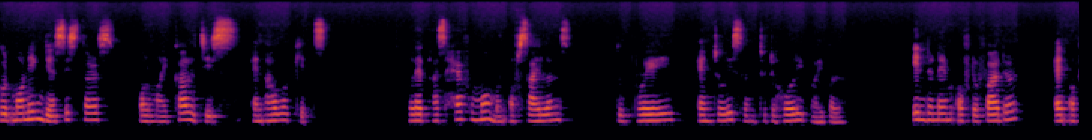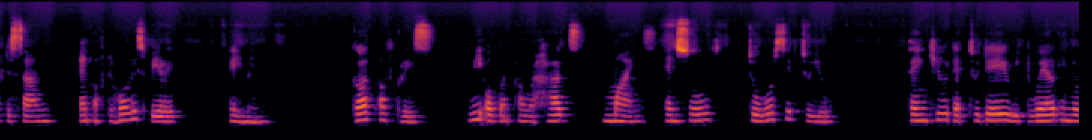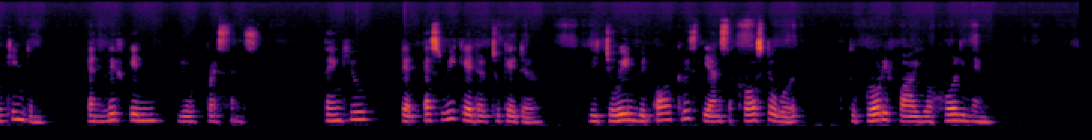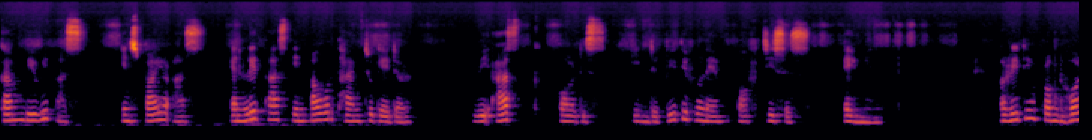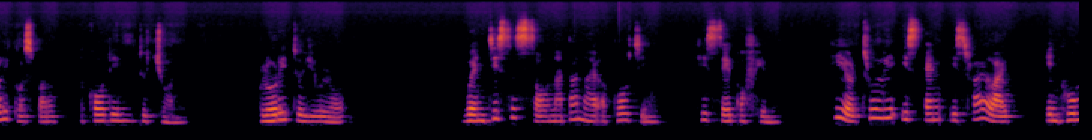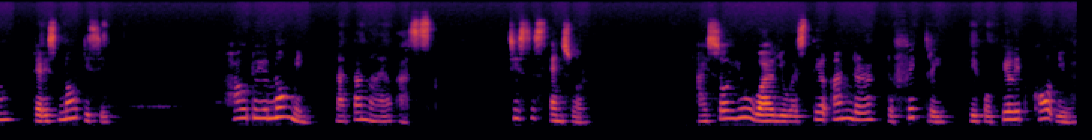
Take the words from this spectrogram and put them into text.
Good morning, dear sisters, all my colleagues, and our kids. Let us have a moment of silence to pray and to listen to the Holy Bible. In the name of the Father, and of the Son, and of the Holy Spirit. Amen. God of grace, we open our hearts, minds, and souls to worship to you. Thank you that today we dwell in your kingdom and live in your presence. Thank you that as we gather together, we join with all Christians across the world to glorify your holy name. Come be with us, inspire us, and lead us in our time together. We ask all this in the beautiful name of Jesus. Amen. A reading from the Holy Gospel according to John. Glory to you, Lord. When Jesus saw Nathanael approaching, he said of him, Here truly is an Israelite in whom there is no deceit. How do you know me? Nathanael asked. Jesus answered, I saw you while you were still under the fig tree before Philip called you.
